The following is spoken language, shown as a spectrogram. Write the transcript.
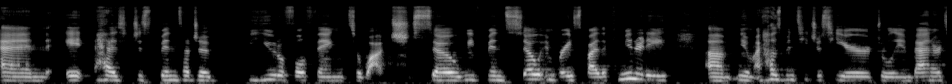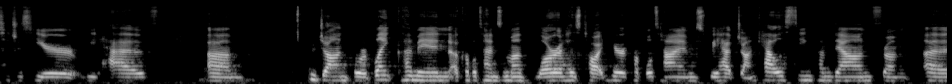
And it has just been such a beautiful thing to watch. So we've been so embraced by the community. Um, you know, my husband teaches here, Julian Banner teaches here. We have um, John Thor Blank come in a couple times a month. Laura has taught here a couple times. We have John Calistine come down from uh,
